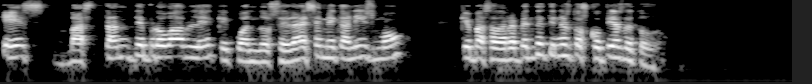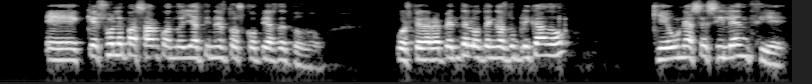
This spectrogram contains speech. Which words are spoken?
es bastante probable que cuando se da ese mecanismo, ¿qué pasa? De repente tienes dos copias de todo. Eh, ¿Qué suele pasar cuando ya tienes dos copias de todo? Pues que de repente lo tengas duplicado, que una se silencie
